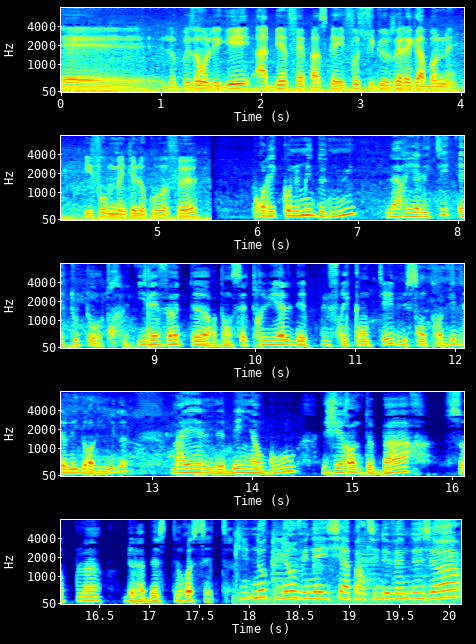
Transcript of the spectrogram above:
Et le président Oligui a bien fait parce qu'il faut sécuriser les Gabonais. Il faut maintenir le couvre-feu. Pour l'économie de nuit, la réalité est tout autre. Il est 20 heures dans cette ruelle des plus fréquentées du centre-ville de Libreville. Maëlle Benyangou, gérante de bar, se plaint de la baisse de recettes. Nos clients venaient ici à partir de 22 heures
